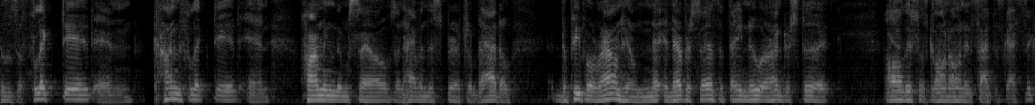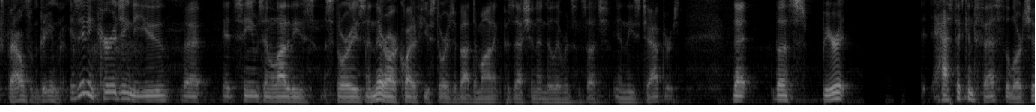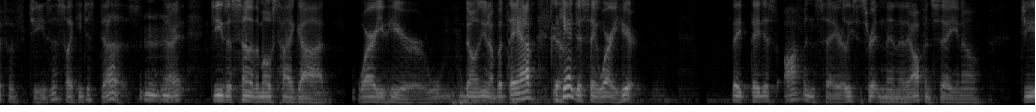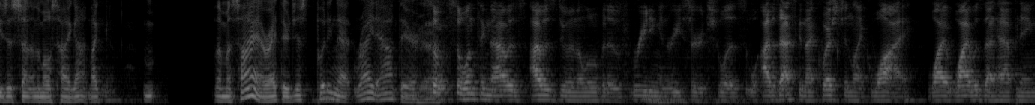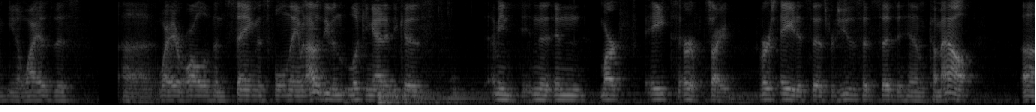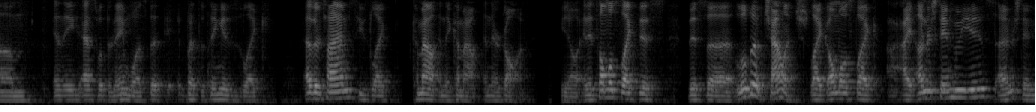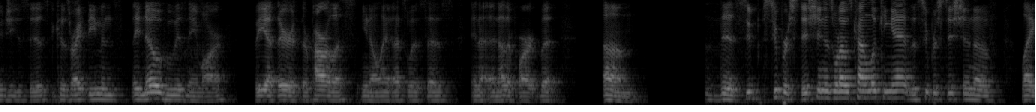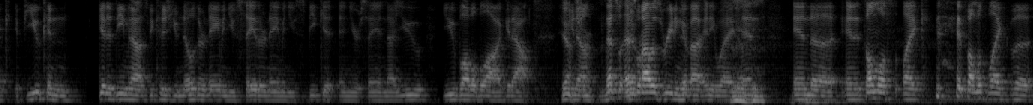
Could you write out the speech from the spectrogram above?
who's afflicted and conflicted and harming themselves and having this spiritual battle. The people around him, ne- it never says that they knew or understood all this was going on inside this guy. 6,000 demons. Is it encouraging to you that it seems in a lot of these stories, and there are quite a few stories about demonic possession and deliverance and such in these chapters, that the spirit has to confess the lordship of Jesus? Like he just does, Mm-hmm. right? Jesus, Son of the Most High God, why are you here? Don't you know? But they have. You can't just say, "Why are you here?" They they just often say, or at least it's written in there. They often say, you know, Jesus, Son of the Most High God, like m- the Messiah, right? They're just putting that right out there. So, so one thing that I was I was doing a little bit of reading and research was I was asking that question like why why why was that happening? You know, why is this? Uh, why are all of them saying this full name? And I was even looking at it because, I mean, in the in Mark eight or sorry, verse eight, it says, "For Jesus had said to him, Come out," um, and then he asked what their name was. But but the thing is, like, other times he's like, "Come out," and they come out and they're gone you know and it's almost like this this uh, little bit of challenge like almost like i understand who he is. I understand who jesus is because right demons they know who his name are but yet they're they're powerless you know like that's what it says in a, another part. But um the sup- superstition is what i was kind of looking at. The superstition of like if you can get a demon out it's because you know their name and you say their name and you speak it and you're saying now you you blah blah blah get out. Yeah, you know? sure. that's what that's Yeah. what I was reading about anyway, and and uh, and it's almost like it's almost like the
